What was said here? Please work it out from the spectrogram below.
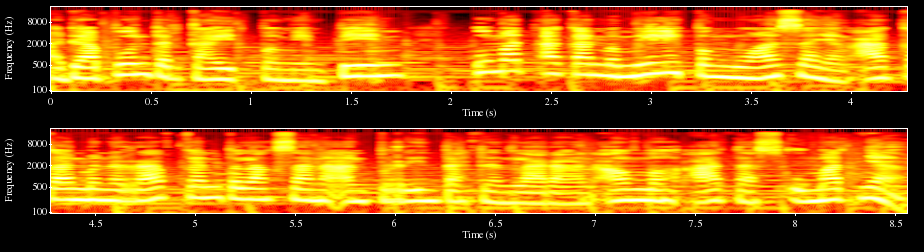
Adapun terkait pemimpin, umat akan memilih penguasa yang akan menerapkan pelaksanaan perintah dan larangan Allah atas umatnya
